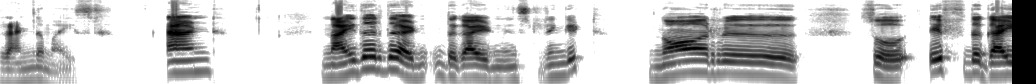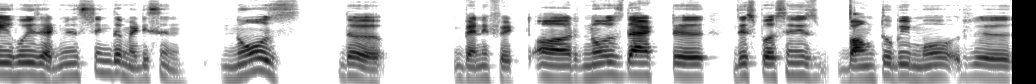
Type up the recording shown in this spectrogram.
randomized and neither the, the guy administering it nor uh, so if the guy who is administering the medicine knows the benefit or knows that uh, this person is bound to be more uh,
